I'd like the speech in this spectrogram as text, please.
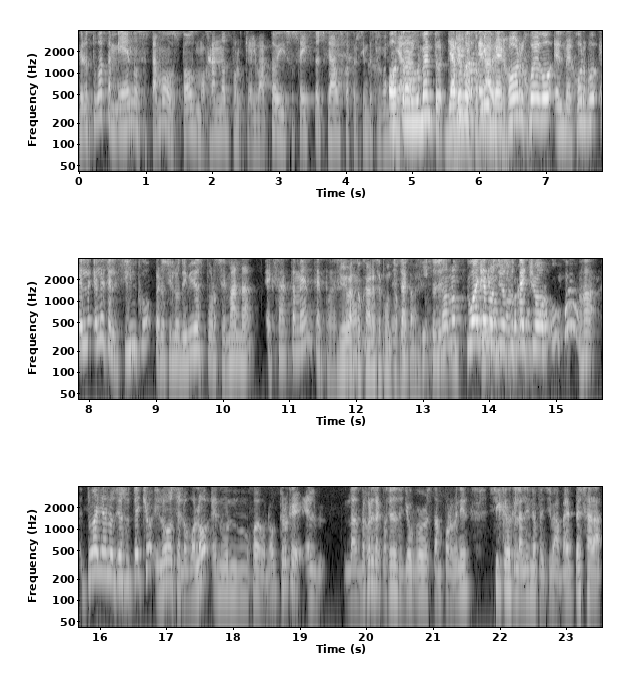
Pero tú también nos estamos todos mojando porque el vato hizo seis touchdowns, 450 Otro argumento, ya vimos el mejor juego, el mejor juego, él, es el 5, pero si lo divides por semana. Exactamente, pues. Yo iba a tocar ese punto justamente. Entonces, tú allá nos dio su techo. tú allá nos dio su techo y luego se lo voló en un juego, ¿no? Creo que las mejores actuaciones de Joe Burrow están por venir. Sí creo que la línea ofensiva va a empezar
